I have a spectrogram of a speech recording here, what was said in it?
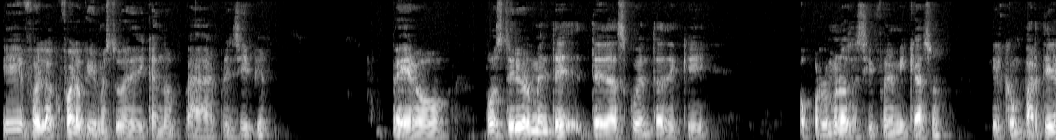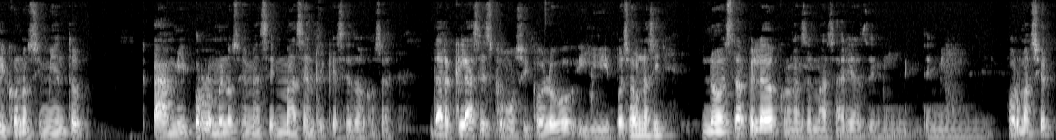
Eh, fue, lo, fue lo que yo me estuve dedicando al principio, pero posteriormente te das cuenta de que, o por lo menos así fue en mi caso, el compartir el conocimiento a mí por lo menos se me hace más enriquecedor, o sea, dar clases como psicólogo y pues aún así no está peleado con las demás áreas de mi, de mi formación.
